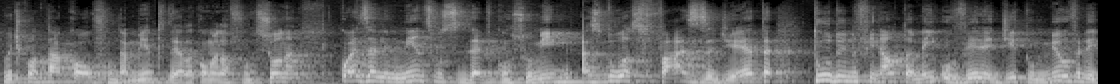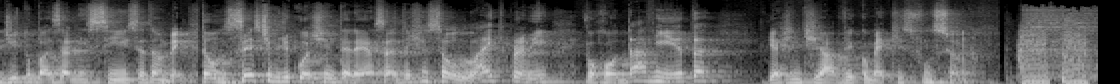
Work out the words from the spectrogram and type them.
vou te contar qual o fundamento dela, como ela funciona, quais alimentos você deve consumir, as duas fases da dieta, tudo e no final também o veredito, o meu veredito baseado em ciência também. Então, se esse tipo de coisa te interessa, deixa seu like para mim, vou rodar a vinheta e a gente já vê como é que isso funciona. Thank you.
